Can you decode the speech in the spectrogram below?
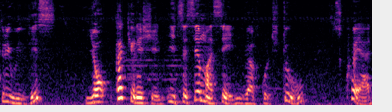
3 with this your calculation it's the same as saying you have got 2 squared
